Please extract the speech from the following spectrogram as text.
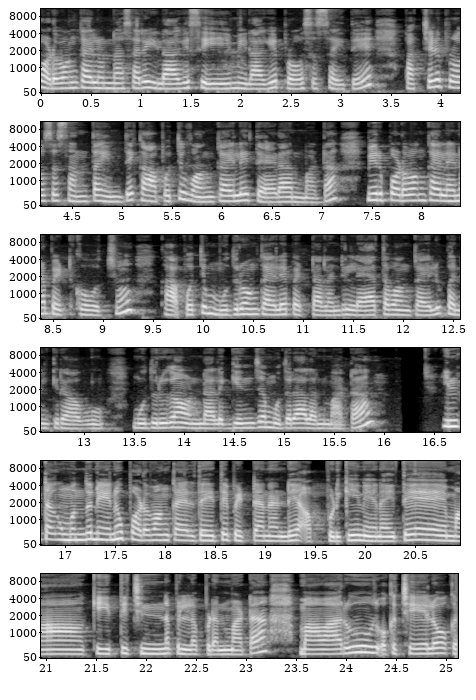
పొడవంకాయలు ఉన్నా సరే ఇలాగే సేమ్ ఇలాగే ప్రాసెస్ అయితే పచ్చడి ప్రాసెస్ అంతా ఇంతే కాకపోతే వంకాయలే తేడా అనమాట మీరు పొడవంకాయలైనా పెట్టుకోవచ్చు కాకపోతే ముదురు వంకాయలే పెట్టాలండి. లేత వంకాయలు పనికిరావు. ముదురుగా ఉండాలి గింజ ముదరాలన్నమాట. ఇంతకుముందు నేను పొడవంకాయలతో అయితే పెట్టానండి. అప్పటికి నేనైతే మా కీర్తి చిన్న పిల్లప్పుడు అనమాట మా వారు ఒక చేలో ఒక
